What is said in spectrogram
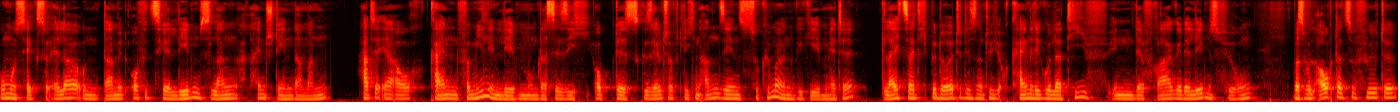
homosexueller und damit offiziell lebenslang alleinstehender Mann hatte er auch kein Familienleben, um das er sich ob des gesellschaftlichen Ansehens zu kümmern gegeben hätte. Gleichzeitig bedeutet es natürlich auch kein Regulativ in der Frage der Lebensführung, was wohl auch dazu führte,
